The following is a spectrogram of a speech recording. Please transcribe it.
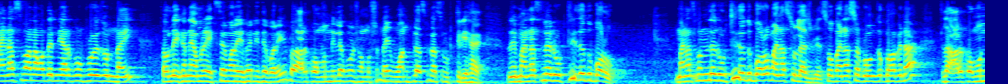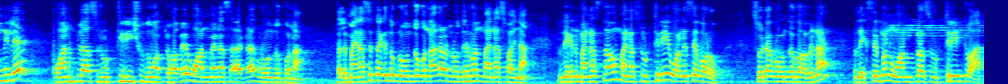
মাইনাস মান আমাদের নেওয়ার কোনো প্রয়োজন নাই, তাহলে এখানে আমরা এক্সের মান এভাবে নিতে পারি বা আর কমন নিলে কোনো সমস্যা নাই one plus minus root three হ্যাঁ। যদি মাইনাস নিলে রুট থ্রি যেহেতু বড় মাইনাস ওয়ান নিলে রুট থ্রি যেহেতু বড় মাইনাস চলে আসবে। সো মাইনাসটা গ্রহণযোগ্য হবে না, তাহলে আর কমন নিলে ওয়ান প্লাস রুট থ্রি শুধুমাত্র হবে ওয়ান মাইনাস এটা গ্রহণযোগ্য না। তাহলে মাইনাসেরটা কিন্তু গ্রহণযোগ্য না, কারণ রোধের মান মাইনাস হয় না। যদি এখানে মাইনাস নাও মাইনাস রুট থ্রি ওয়ান এসে বড় সো এটা গ্রহণযোগ্য হবে না। তাহলে এক্সের মান one plus root three into R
